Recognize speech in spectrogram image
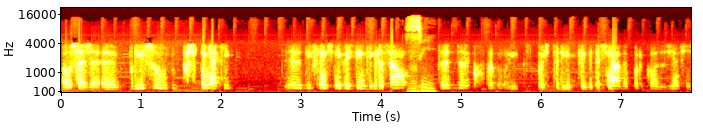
ou seja, uh, por isso pressupunha aqui uh, diferentes níveis de integração de, de, e depois teria que ser direcionada por, com as exigências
